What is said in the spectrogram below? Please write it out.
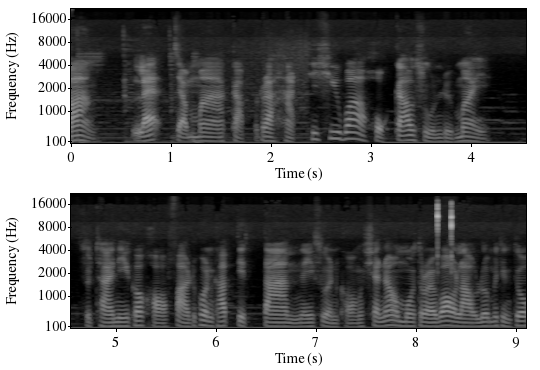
บ้าง และจะมากับรหัสที่ชื่อว่า 690 หรือไม่ สุดท้ายนี้ก็ขอฝากทุกคนครับ ติดตามในส่วนของ Channel Motorival เรารวมไปถึงตัว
